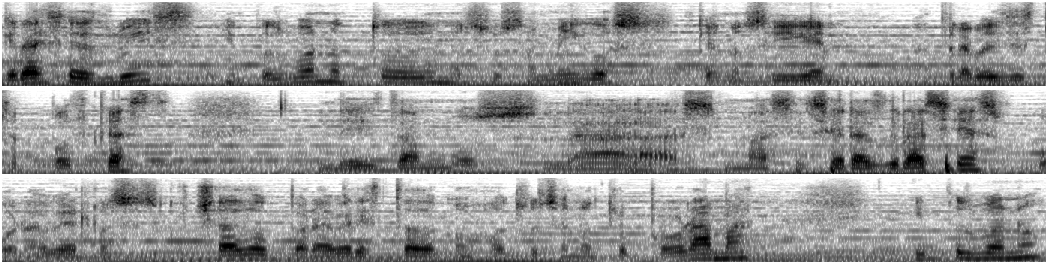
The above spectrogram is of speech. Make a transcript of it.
Gracias Luis y pues bueno a todos nuestros amigos que nos siguen a través de este podcast les damos las más sinceras gracias por habernos escuchado, por haber estado con nosotros en otro programa y pues bueno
